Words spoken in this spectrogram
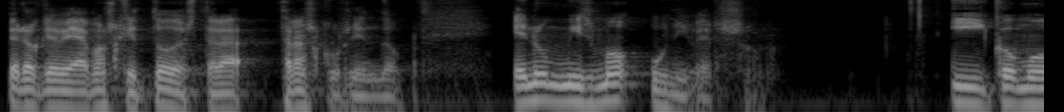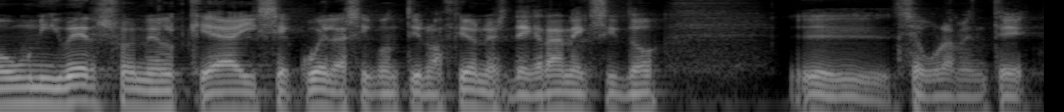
pero que veamos que todo estará transcurriendo en un mismo universo. Y como universo en el que hay secuelas y continuaciones de gran éxito, eh, seguramente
